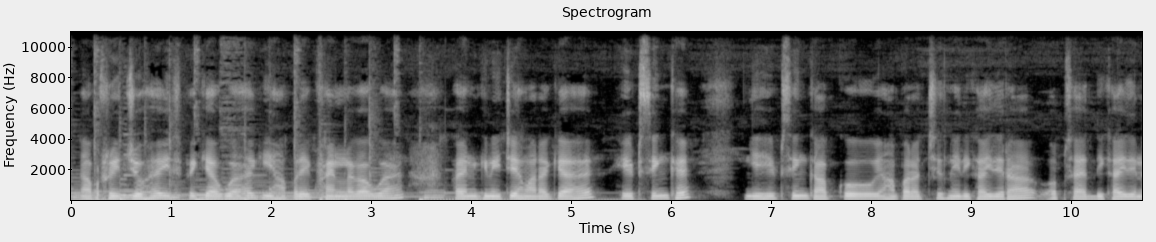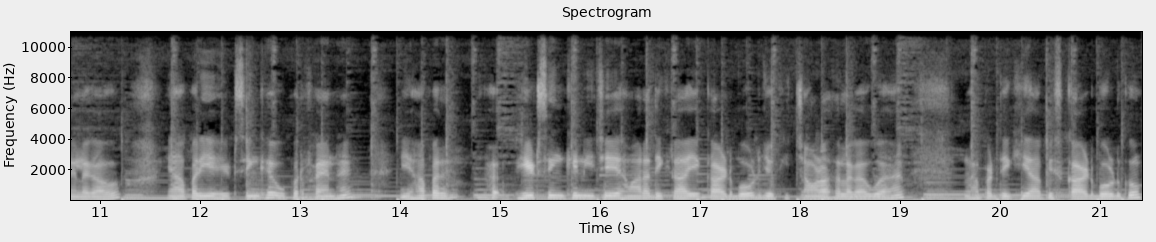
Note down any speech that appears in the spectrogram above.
यहाँ पर फ्रिज जो है, इस पर क्या हुआ है कि यहाँ पर एक फ़ैन लगा हुआ है। फ़ैन के नीचे हमारा क्या है? हीट सिंक है। ये हीट सिंक आपको यहाँ पर अच्छे से नहीं दिखाई दे रहा, अब शायद दिखाई देने लगा हो। यहाँ पर ये हीट सिंक है, ऊपर फ़ैन है। यहाँ पर हीट सिंक के नीचे हमारा दिख रहा है ये कार्डबोर्ड जो कि चौड़ा सा लगा हुआ है। यहाँ पर देखिए आप इस कार्डबोर्ड को,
